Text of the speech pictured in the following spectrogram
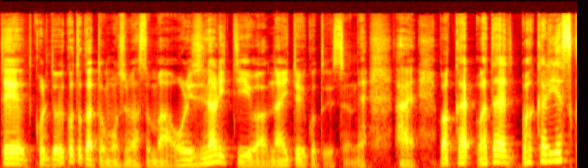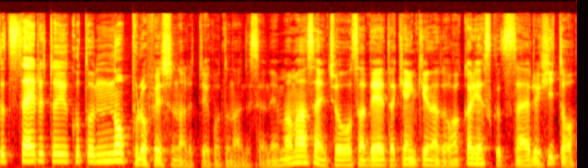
で、これどういうことかと申しますと、まあ、オリジナリティはないということですよね。はい。わか、わた、わかりやすく伝えるということのプロフェッショナルということなんですよね。まあ、まさに調査データ研究など分かりやすく伝える人、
